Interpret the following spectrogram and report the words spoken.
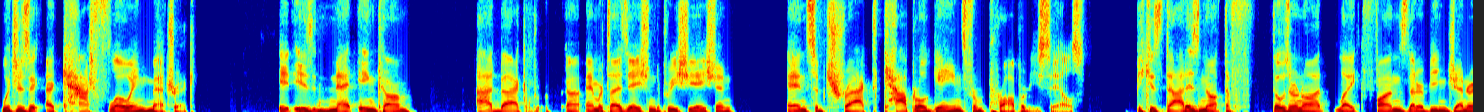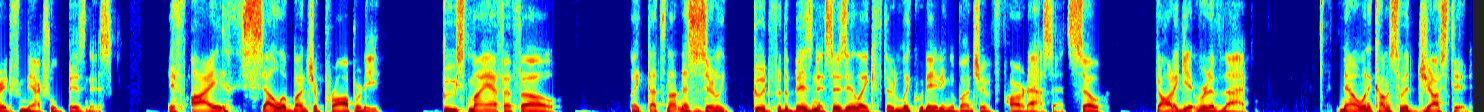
which is a, a cash flowing metric, it is net income, add back uh, amortization, depreciation, and subtract capital gains from property sales because that is not the those are not like funds that are being generated from the actual business. If I sell a bunch of property, boost my FFO, like that's not necessarily good for the business, is it? Like if they're liquidating a bunch of hard assets. So got to get rid of that. Now, when it comes to adjusted,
